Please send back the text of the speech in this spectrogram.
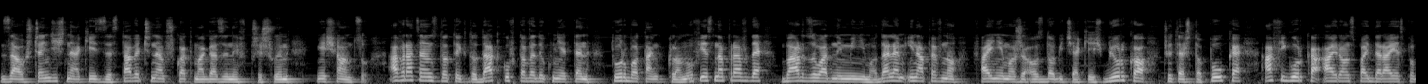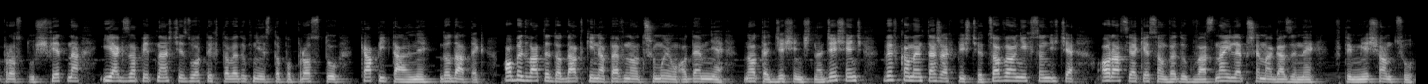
zaoszczędzić na jakieś zestawy czy na przykład magazyny w przyszłym miesiącu. A wracając do tych dodatków, to według mnie ten Turbo Tank klonów jest naprawdę bardzo ładnym mini modelem i na pewno fajnie może ozdobić jakieś biurko czy też to półkę, a figurka Iron Spidera jest po prostu świetna i jak za 15 zł to według mnie jest to po prostu kapitalny dodatek. Obydwa te dodatki na pewno otrzymują ode mnie notę 10 na 10. Wy w komentarzach piszcie co wy o nich sądzicie oraz jakie są według was najlepsze magazyny w tym miesiącu.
